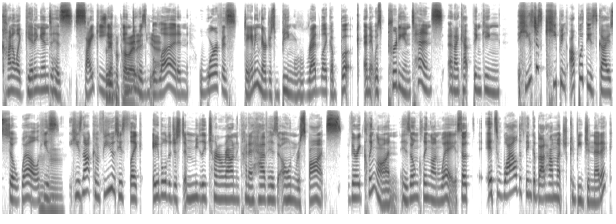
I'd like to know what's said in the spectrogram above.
kind of like getting into his psyche Super and into his yeah. blood and Worf is standing there just being read like a book and it was pretty intense and I kept thinking he's just keeping up with these guys so well. He's Mhm. he's not confused. He's like able to just immediately turn around and kind of have his own response very Klingon his own Klingon way. So it's wild to think about how much could be genetic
